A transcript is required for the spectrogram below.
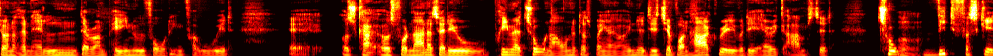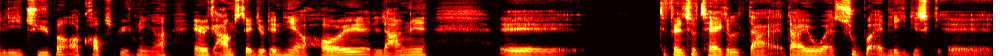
Jonathan Allen, Darren Payne udfordringen fra U1. Øh, hos, hos 49ers er det jo primært to navne, der springer i øjnene. Det er Javon Hargrave, og det er Eric Armstead. To mm. vidt forskellige typer og kropsbygninger. Eric Armstead jo den her høje, lange øh, defensive tackle, der, der jo er super atletisk, øh,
